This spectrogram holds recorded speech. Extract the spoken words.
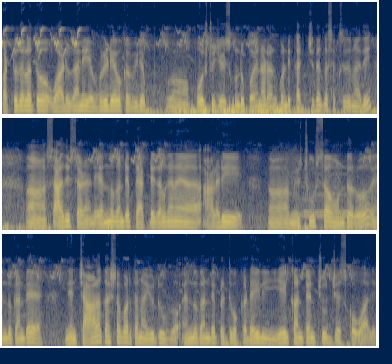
పట్టుదలతో వాడు కానీ ఎవ్రీడే ఒక వీడియో పోస్ట్ చేసుకుంటూ పోయినాడనుకోండి ఖచ్చితంగా సక్సెస్ అనేది సాధిస్తాడండి. ఎందుకంటే ప్రాక్టికల్‌గానే ఆల్రెడీ మీరు చూస్తూ ఉంటారు. ఎందుకంటే నేను చాలా కష్టపడతాను యూట్యూబ్‌లో. ఎందుకంటే ప్రతి ఒక్క డైలీ ఏం కంటెంట్ చూజ్ చేసుకోవాలి.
